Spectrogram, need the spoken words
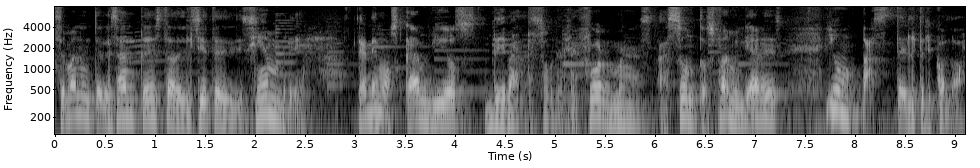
semana interesante esta del 7 de diciembre. Tenemos cambios, debates sobre reformas, asuntos familiares y un pastel tricolor.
